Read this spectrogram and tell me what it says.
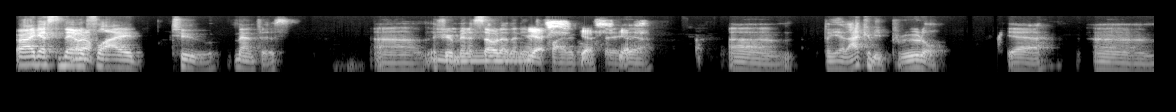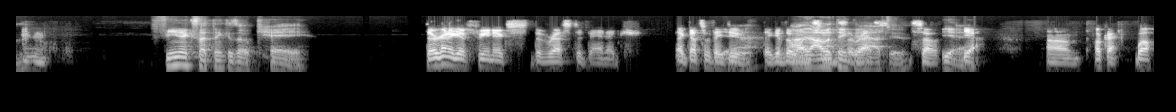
or I guess they I would know. fly to Memphis. Um, if you're Minnesota, then you have Yes, to fly to Golden yes, State. yes. Yeah. Um, but yeah, that could be brutal. Yeah. Um, Mhm. Phoenix, I think, is okay. they're gonna give Phoenix the rest advantage. Like that's what they do. They give the I- one I would think the they have rest. to. So Yeah. yeah. Um, okay. Well,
